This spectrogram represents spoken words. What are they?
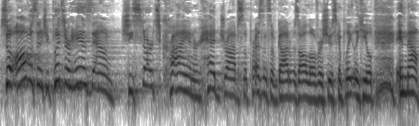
So all of a sudden she puts her hands down. She starts crying. Her head drops. The presence of God was all over. She was completely healed. And now,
